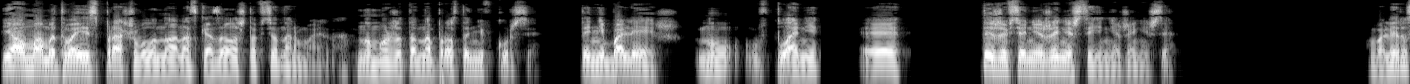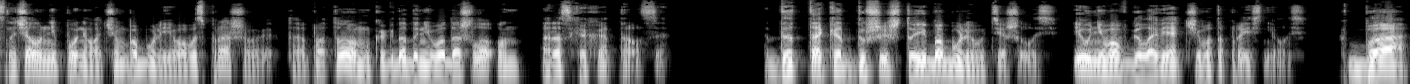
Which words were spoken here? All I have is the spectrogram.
я у мамы твоей спрашивала, но она сказала, что все нормально. Но, может, она просто не в курсе. Ты не болеешь? Ну, в плане... э Ты же все не женишься и не женишься. Валера сначала не понял, о чем бабуля его выспрашивает, а потом, когда до него дошло, он расхохотался. Да так от души, что и бабуля утешилась, и у него в голове от чего-то прояснилось. Ба!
